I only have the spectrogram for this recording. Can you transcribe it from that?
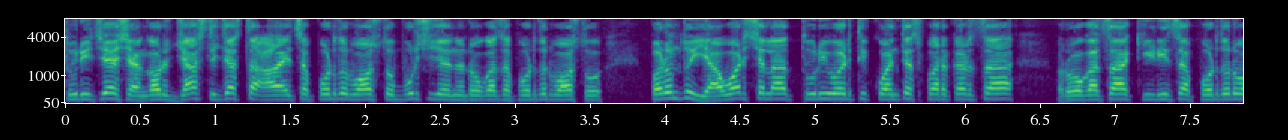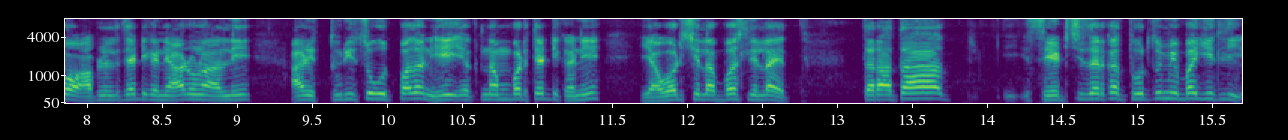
तुरीच्या शेंगावर जास्तीत जास्त आळायचा प्रादुर्भाव असतो बुरशीजन्य रोगाचा प्रादुर्भाव असतो. परंतु या वर्षाला तुरीवरती कोणत्याच प्रकारचा रोगाचा किडीचा प्रादुर्भाव आपल्याला त्या ठिकाणी आढळून आला नाही. आणि तुरीचं उत्पादन हे एक नंबर त्या ठिकाणी या वर्षीला बसलेलं आहे. तर आता सेटची जर का तूर तुम्ही बघितली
